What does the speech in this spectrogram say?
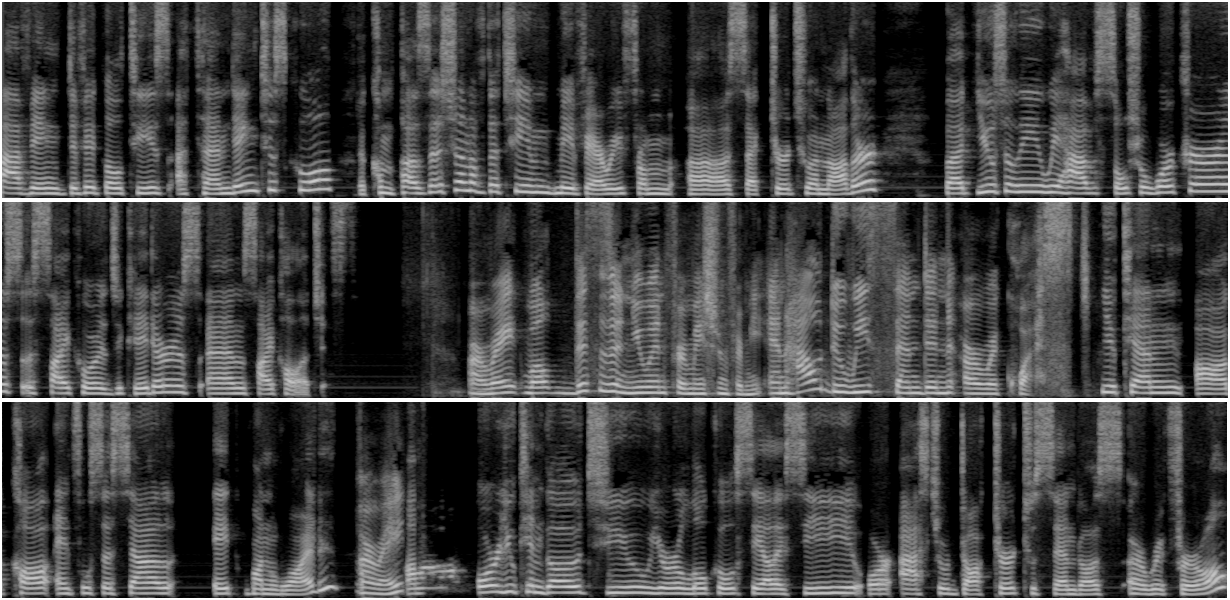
having difficulties attending to school. The composition of the team may vary from a sector to another, but usually we have social workers, psychoeducators, and psychologists. All right. Well, this is a new information for me. And how do we send in a request? You can uh, call Info Social 811. All right. Uh, or you can go to your local CLSC or ask your doctor to send us a referral.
